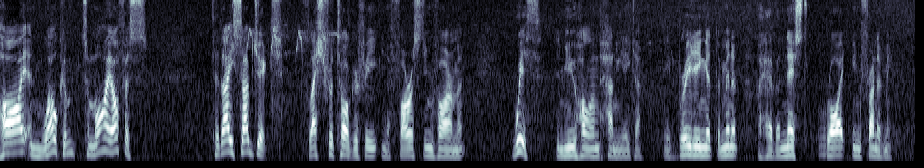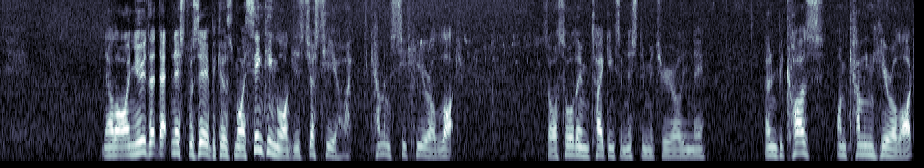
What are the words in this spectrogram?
hi and welcome to my office. Today's subject flash photography in a forest environment with the New Holland honeyeater. They're breeding at the minute. I have a nest right in front of me. Now, I knew that that nest was there because my thinking log is just here. I come and sit here a lot. So I saw them taking some nesting material in there. And because I'm coming here a lot,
